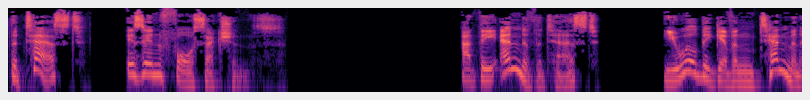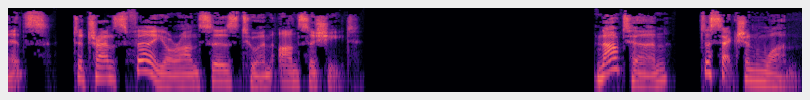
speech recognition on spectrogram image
The test is in four sections. At the end of the test, you will be given 10 minutes to transfer your answers to an answer sheet. Now turn to section 1.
